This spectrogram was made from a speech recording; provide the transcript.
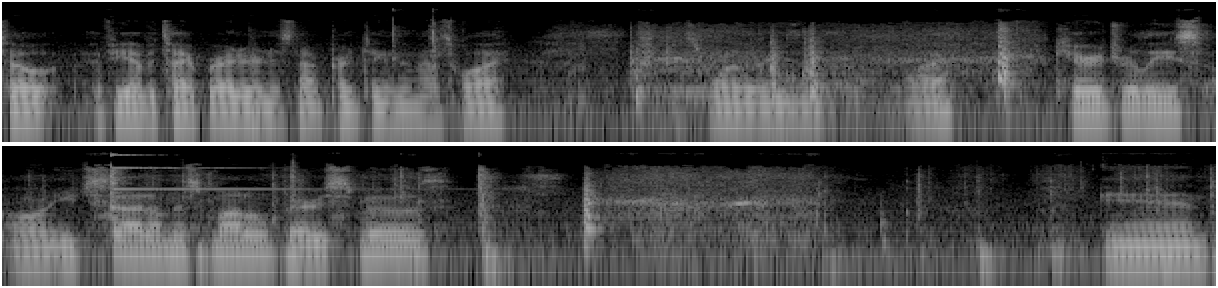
So if you have a typewriter and it's not printing, then that's why. It's one of the reasons why. Carriage release on each side on this model, very smooth. And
